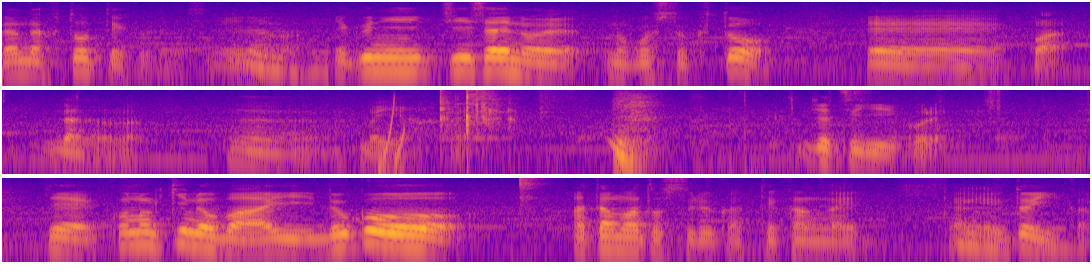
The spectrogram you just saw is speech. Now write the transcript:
だんだん太ってくるんですね枝が、うん逆に小さいのを残しとくとえー、まあなんだろうな。うん。まあいいや、はいじゃあ次これ。でこの木の場合どこを頭とするかって考えてあげるといいかな、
